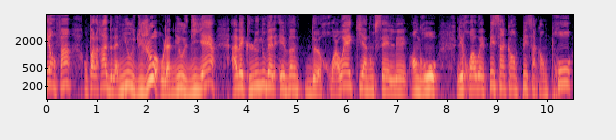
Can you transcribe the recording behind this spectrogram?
Et enfin, on parlera de la news du jour ou la news d'hier avec le nouvel event de Huawei qui annonçait les, en gros les Huawei P50, P50 Pro,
